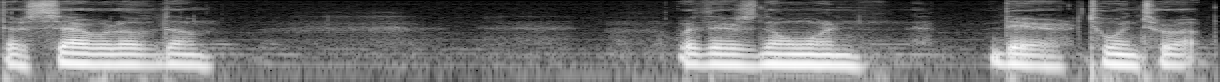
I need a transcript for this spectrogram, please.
There's several of them where there's no one there to interrupt.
